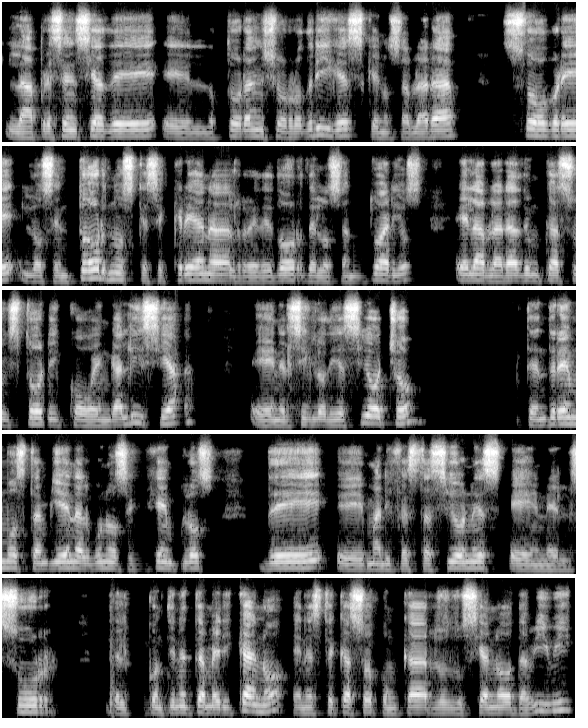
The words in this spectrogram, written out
la presencia del doctor Ancho Rodríguez, que nos hablará sobre los entornos que se crean alrededor de los santuarios. Él hablará de un caso histórico en Galicia en el siglo XVIII. Tendremos también algunos ejemplos de manifestaciones en el sur del continente americano, en este caso con Carlos Luciano Davivi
